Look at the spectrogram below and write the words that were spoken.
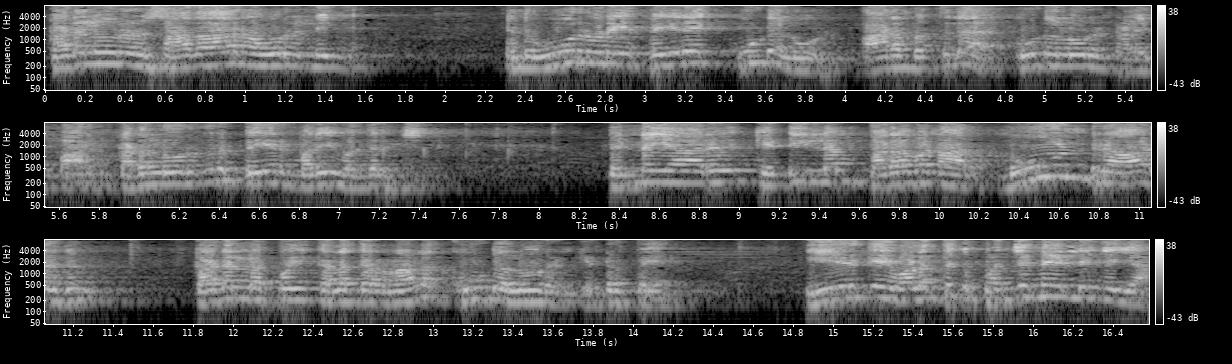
கடலூர் ஒரு சாதாரண ஊர் இல்லைங்க. இந்த ஊருடைய பெயரே கூடலூர். ஆரம்பத்துல கூடலூர் என்று அழைப்பார்கள். பெயர் மறை வந்துருச்சு. பெண்ணையாறு கெடிலம் பரவனார் மூன்று ஆறுகள் கடல்ல போய் கலக்கறனால கூடலூர் என்கின்ற பெயர். இயற்கை வளத்துக்கு பஞ்சமே இல்லைங்க ஐயா.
